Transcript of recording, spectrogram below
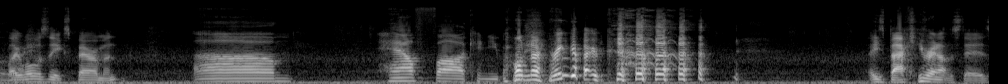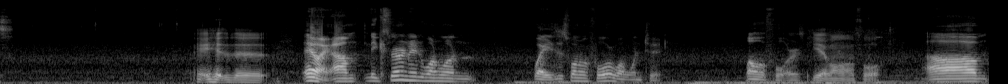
Like, what was the experiment? Um, how far can you? Push? Oh no, Ringo! He's back. He ran up the stairs. He hit the. anyway, um, the experiment in one one. Wait, is this one one four or one one two? One one four is it? Yeah, 114. Um,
